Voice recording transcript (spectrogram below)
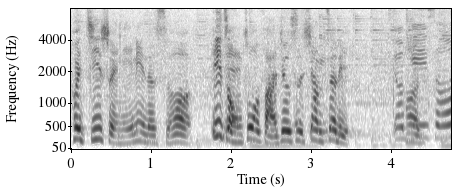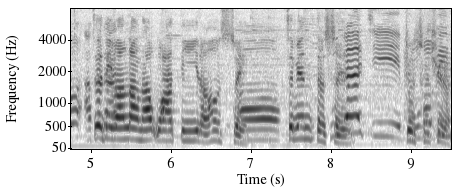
会积水泥泞的时候，一种做法就是像这里。哦，这个地方让它挖低，然后水这边的水就出去了。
